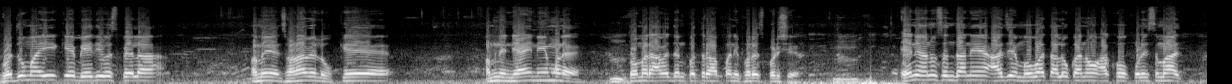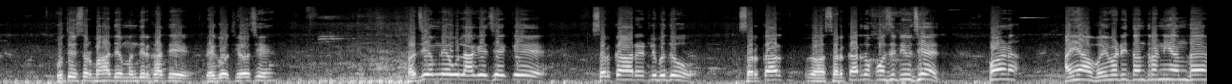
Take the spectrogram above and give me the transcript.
વધુમાં એ કે બે દિવસ પહેલાં અમે જણાવેલું કે અમને ન્યાય નહીં મળે તો અમારે આવેદનપત્ર આપવાની ફરજ પડશે. એને અનુસંધાને આજે મહુવા તાલુકાનો આખો કોળી સમાજ ભૂતેશ્વર મહાદેવ મંદિર ખાતે ભેગો થયો છે. હજી અમને એવું લાગે છે કે સરકાર એટલી બધું, સરકાર સરકાર તો પોઝિટિવ છે જ, પણ અહીંયા વહીવટી તંત્રની અંદર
